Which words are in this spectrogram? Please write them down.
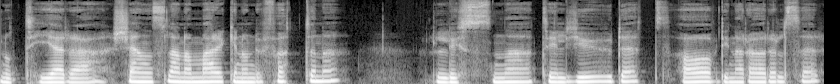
Notera känslan av marken under fötterna. Lyssna till ljudet av dina rörelser.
